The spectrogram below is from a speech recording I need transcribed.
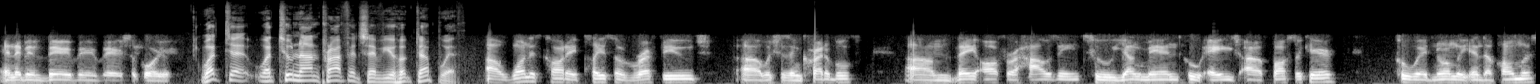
and they've been very, very, very supportive. What uh, what two nonprofits have you hooked up with? Uh, one is called a Place of Refuge, uh, which is incredible. Um, they offer housing to young men who age out of foster care, who would normally end up homeless.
